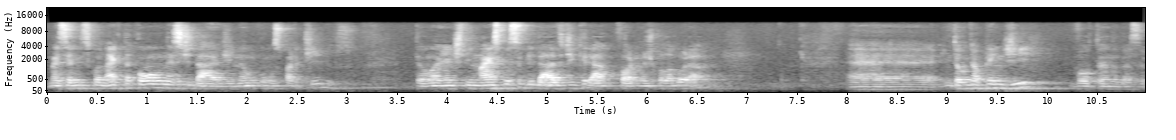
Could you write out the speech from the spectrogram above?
mas você desconecta com a honestidade e não com os partidos, então a gente tem mais possibilidades de criar formas de colaborar. É, então o que eu aprendi, voltando dessa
